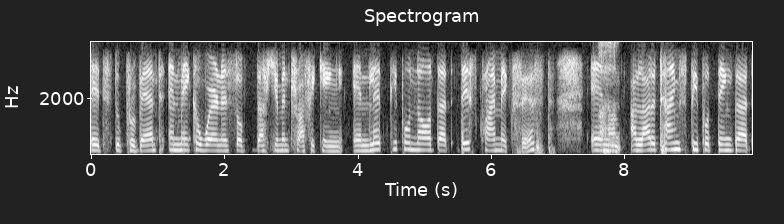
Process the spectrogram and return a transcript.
it's to prevent and make awareness of the human trafficking and let people know that this crime exists. And uh-huh. a lot of times people think that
